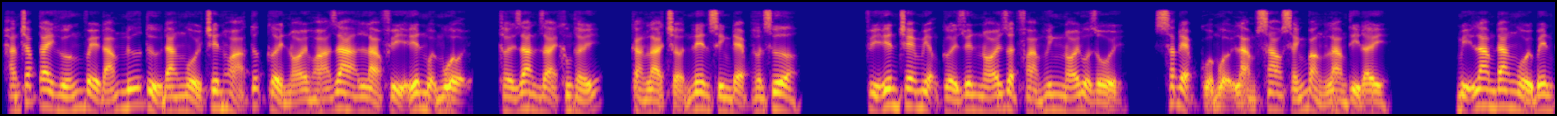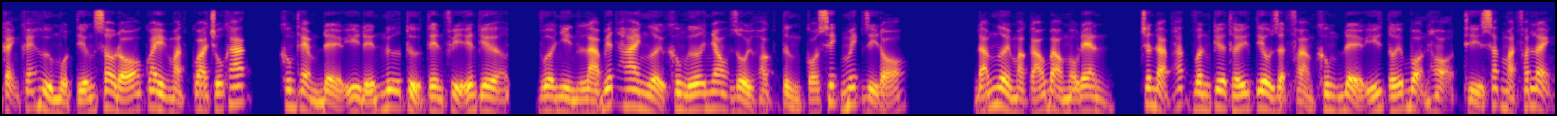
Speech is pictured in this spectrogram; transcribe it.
Hắn chắp tay hướng về đám nữ tử đang ngồi trên hỏa tức cười nói hóa ra là phỉ yên muội muội, thời gian dài không thấy, càng là trở nên xinh đẹp hơn xưa. Phỉ yên che miệng cười duyên nói giật phàm huynh nói vừa rồi, sắc đẹp của muội làm sao sánh bằng lam tỷ đây? Mỹ lam đang ngồi bên cạnh khẽ hừ một tiếng sau đó quay mặt qua chỗ khác, không thèm để ý đến nữ tử tên phỉ yên kia, vừa nhìn là biết hai người không ưa nhau rồi hoặc từng có xích mích gì đó đám người mặc áo bào màu đen, chân đạp hắc vân kia thấy tiêu giật phàm không để ý tới bọn họ thì sắc mặt phát lạnh,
